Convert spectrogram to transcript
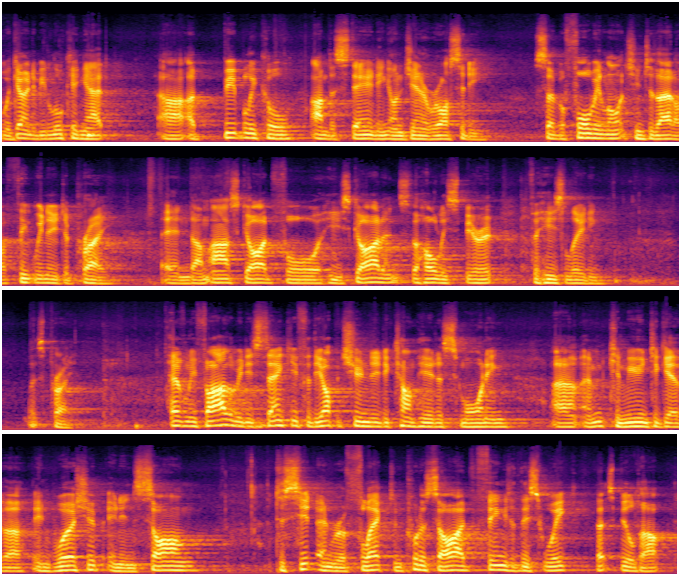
we're going to be looking at uh, a biblical understanding on generosity. So before we launch into that, I think we need to pray and um, ask God for His guidance, the Holy Spirit for His leading. Let's pray. Heavenly Father, we just thank you for the opportunity to come here this morning uh, and commune together in worship and in song, to sit and reflect and put aside things of this week that's built up,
